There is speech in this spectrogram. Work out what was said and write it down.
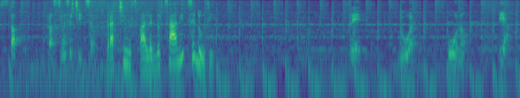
Stop. Prossimo esercizio. Stretching spalle e dorsali seduti. 3, 2, 1, via.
